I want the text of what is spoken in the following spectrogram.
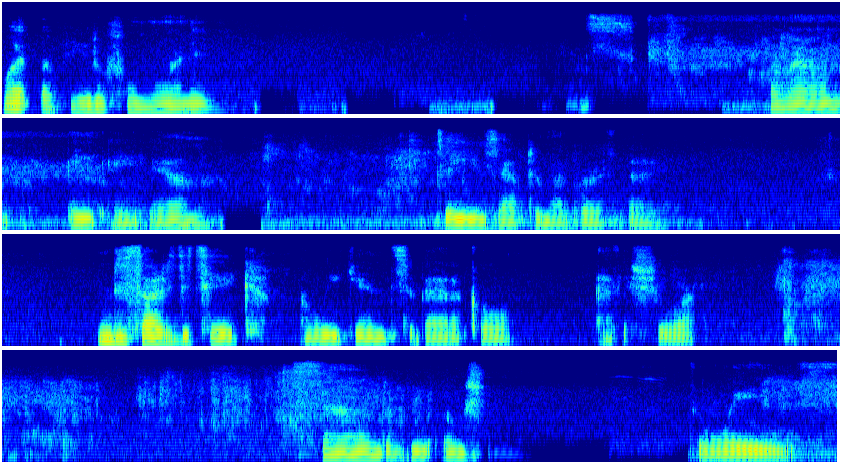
What a beautiful morning. It's around 8 a.m., days after my birthday. I decided to take a weekend sabbatical at the shore. Sound of the ocean, the waves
